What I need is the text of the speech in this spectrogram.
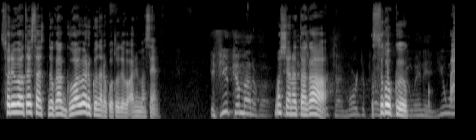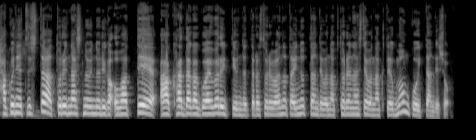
それは私たちのが具合悪くなることではありません。もしあなたがすごく白熱した取れなしの祈りが終わってあ体が具合悪いって言うんだったらそれはあなた祈ったんではなく取れなしではなくて文句を言ったんでしょう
